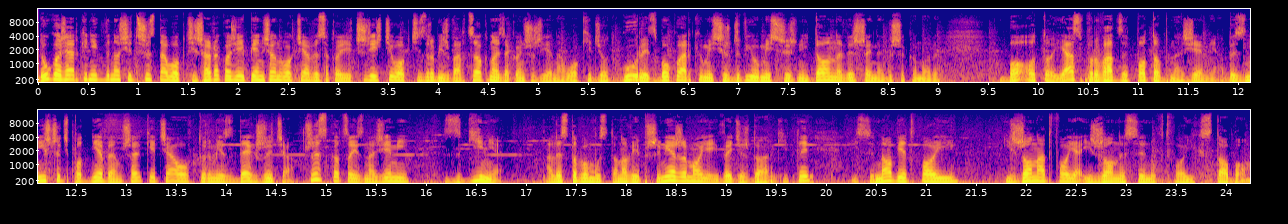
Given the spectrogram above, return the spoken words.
Długość arki niech wynosi 300 łokci, szerokość jej 50 łokci, a wysokość jej 30 łokci. Zrobisz w arce okno i zakończysz je na łokieć od góry. Z boku arki umieścisz drzwi, umieścisz w niej dolne, wyższe i najwyższe komory bo oto ja sprowadzę potop na ziemię, aby zniszczyć pod niebem wszelkie ciało, w którym jest dech życia. Wszystko, co jest na ziemi, zginie. Ale z tobą ustanowię przymierze moje i wejdziesz do arki ty i synowie twoi i żona twoja i żony synów twoich z tobą.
